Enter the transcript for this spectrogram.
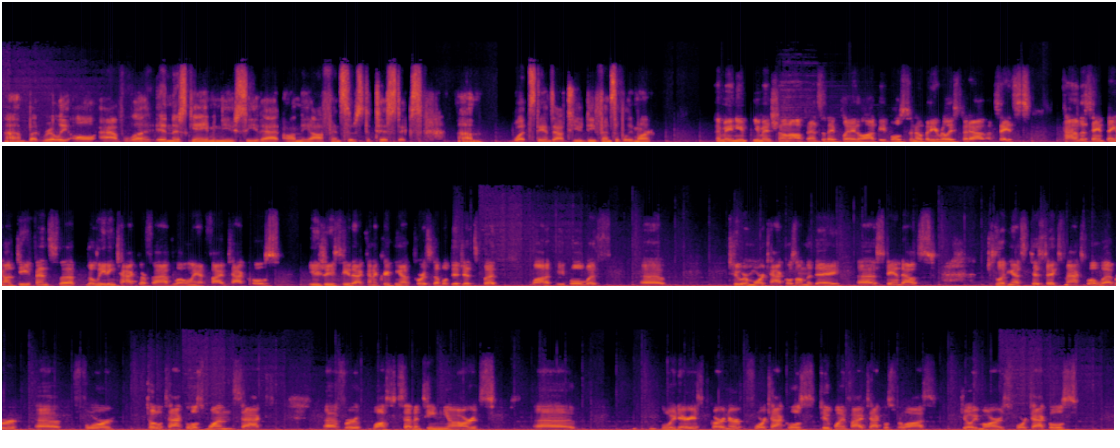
Uh, but really, all Avila in this game, and you see that on the offensive statistics. Um, what stands out to you defensively, Mark? I mean, you, you mentioned on offense that they played a lot of people, so nobody really stood out. I'd say it's kind of the same thing on defense. The the leading tackler for Avila only had five tackles. Usually, you see that kind of creeping up towards double digits, but a lot of people with uh, two or more tackles on the day. Uh, standouts. Just looking at statistics, Maxwell Weber, uh, four total tackles, one sack uh, for lost 17 yards. Lloyd Darius Gardner, four tackles, 2.5 tackles for loss. Joey Mars, four tackles,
